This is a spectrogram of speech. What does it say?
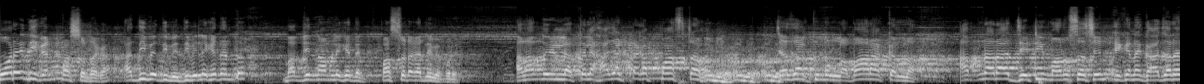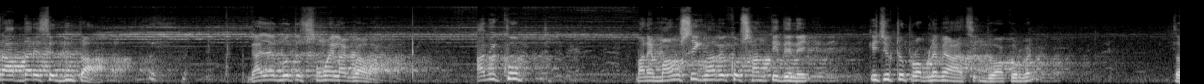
পরে দিবেন পাঁচশো টাকা। আর দিবে দিবে দিবে, লিখে দেন তো। বাবজির নাম লিখে দেন, পাঁচশো টাকা দেবে পরে। আলহামদুলিল্লাহ, তাহলে হাজার টাকা পাঁচটা হলো। জাজাকুমুল্লাহ, বারাকাল্লাহ। আপনারা যেটি মানুষ আছেন, এখানে গাজালের আবদার এসে দুটা। গাজাল বলতে সময় লাগবে আমার। আমি খুব মানে মানসিকভাবে খুব শান্তিতে নেই। কিছু একটু প্রবলেমে আছি, দোয়া করবেন। তো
